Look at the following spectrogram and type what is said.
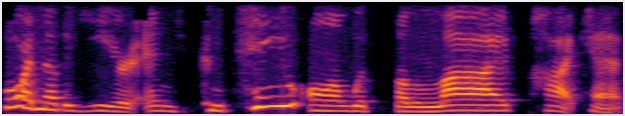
for another year and continue on with the live podcast.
